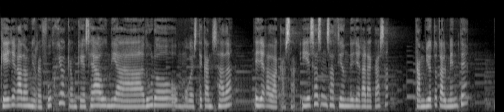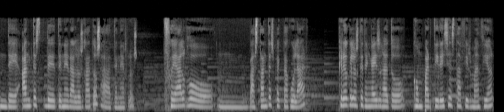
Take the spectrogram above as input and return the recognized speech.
que he llegado a mi refugio, que aunque sea un día duro o esté cansada, he llegado a casa. Y esa sensación de llegar a casa cambió totalmente de antes de tener a los gatos a tenerlos. Fue algo mm, bastante espectacular creo que los que tengáis gato compartiréis esta afirmación.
